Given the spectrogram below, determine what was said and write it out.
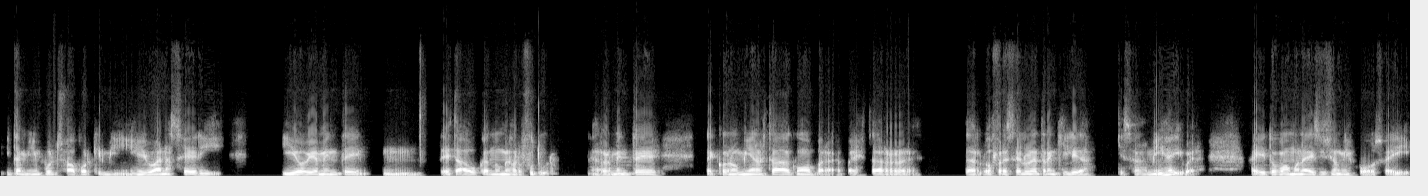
y también impulsado porque mi hija iba a nacer y, y obviamente mmm, estaba buscando un mejor futuro. Realmente la economía no estaba como para, para estar, dar, ofrecerle una tranquilidad quizás a mi hija y bueno, ahí tomamos la decisión mi esposa y,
